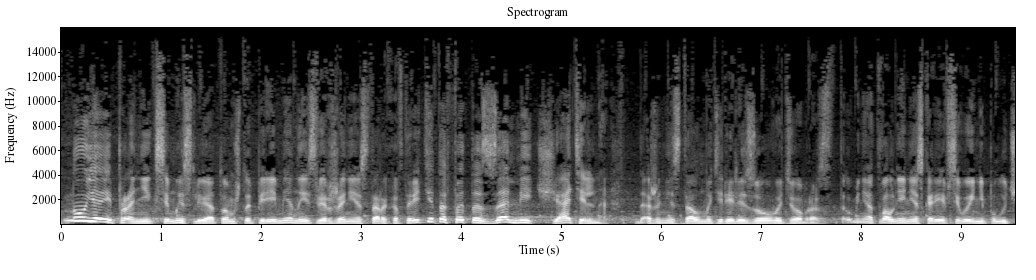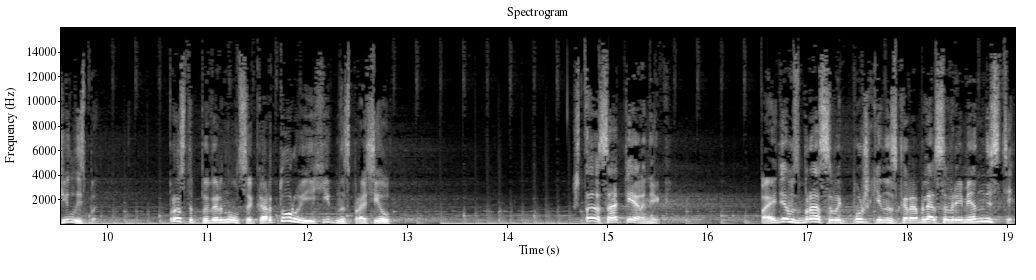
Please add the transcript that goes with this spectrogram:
Ну, я и проникся мыслью о том, что перемены и свержение старых авторитетов — это замечательно. Даже не стал материализовывать образ. Да у меня от волнения, скорее всего, и не получилось бы. Просто повернулся к Артуру и ехидно спросил. «Что, соперник, пойдем сбрасывать Пушкина с корабля современности?»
